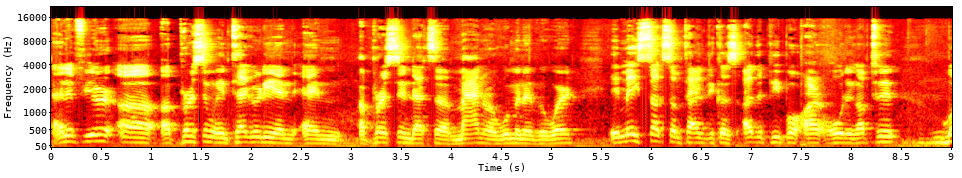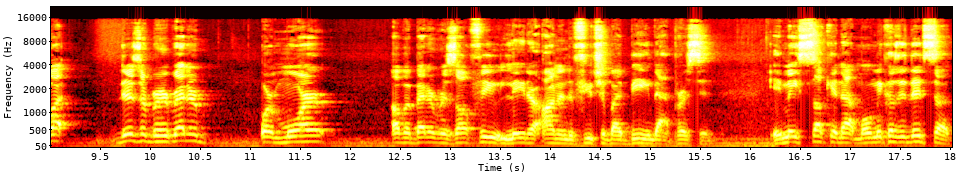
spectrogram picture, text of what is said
And if you're uh, a person with integrity and, and a person that's a man or a woman of the word, it may suck sometimes because other people aren't holding up to it. But there's a better or more of a better result for you later on in the future by being that person. It may suck in that moment because it did suck.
